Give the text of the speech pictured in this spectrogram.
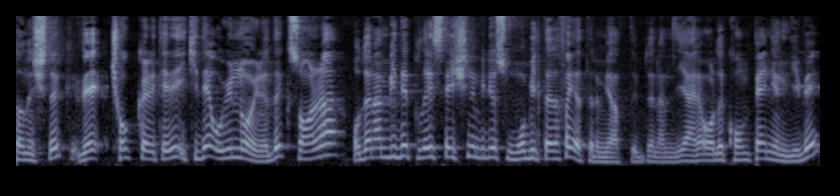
tanıştık ve çok kaliteli 2D oyunla oynadık. Sonra o dönem bir de PlayStation'ın biliyorsun mobil tarafa yatırım yaptığı bir dönemdi. Yani orada Companion gibi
